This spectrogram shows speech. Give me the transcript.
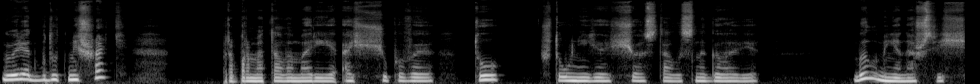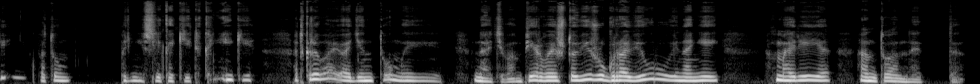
Говорят, будут мешать, пробормотала Мария, ощупывая то, что у нее еще осталось на голове. Был у меня наш священник, потом принесли какие-то книги. Открываю один том и, знаете, вам, первое, что вижу, гравюру, и на ней Мария Антуанетта.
